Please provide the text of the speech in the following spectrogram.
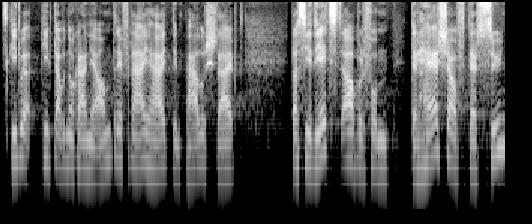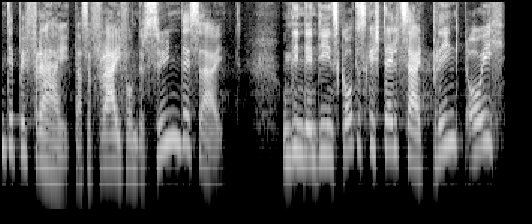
Es gibt, aber noch eine andere Freiheit, denn Paulus schreibt, dass ihr jetzt aber von der Herrschaft der Sünde befreit, also frei von der Sünde seid und in den Dienst Gottes gestellt seid, bringt euch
